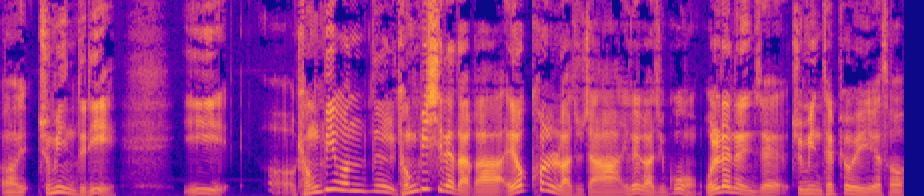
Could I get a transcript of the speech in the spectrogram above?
어, 주민들이 이 어, 경비원들 경비실에다가 에어컨을 놔주자 이래가지고 원래는 이제 주민 대표회의에서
